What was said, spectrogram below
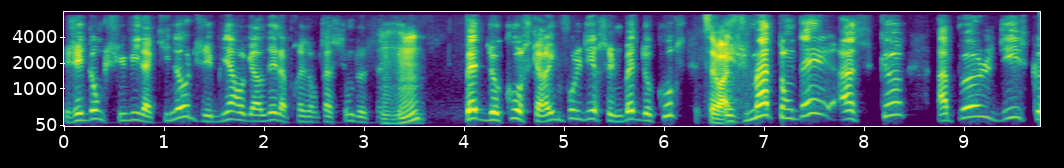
J'ai donc suivi la keynote, j'ai bien regardé la présentation de cette mhm. bête de course, car il faut le dire, c'est une bête de course. C'est vrai. Et je m'attendais à ce que Apple dise que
